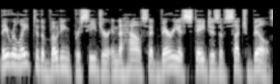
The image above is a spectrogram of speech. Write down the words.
They relate to the voting procedure in the House at various stages of such bills,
